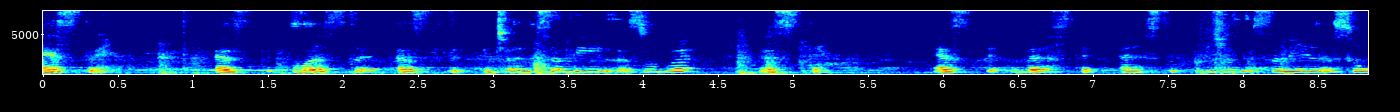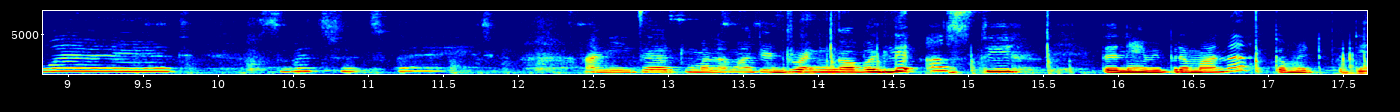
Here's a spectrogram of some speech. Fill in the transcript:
Este, este, este, este. salida, sube, este, este, este, este, salida, salida, sweet, sweet, sweet, sweet. आणि जर तुम्हाला माझे ड्रॉइंग आवडले असतील तर नेहमीप्रमाणे कमेंटमध्ये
